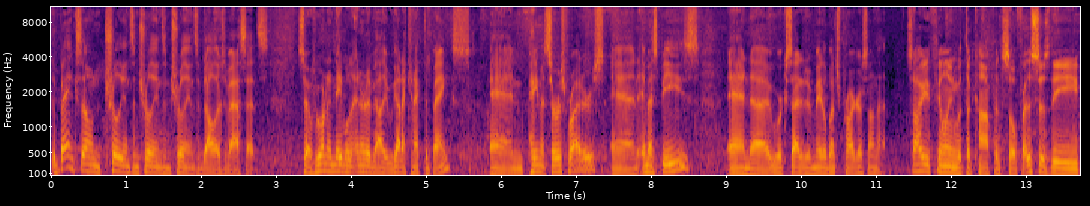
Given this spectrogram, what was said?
the banks own trillions and trillions and trillions of dollars of assets. So if we want to enable an internet of value, we've got to connect the banks and payment service providers and MSBs, and uh, we're excited to have made a bunch of progress on that. So how are you feeling with the conference so far? This is the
